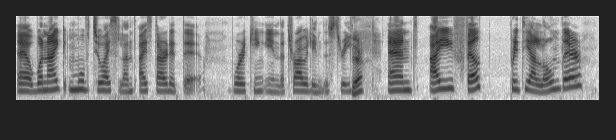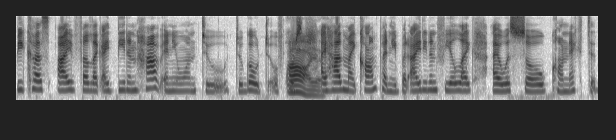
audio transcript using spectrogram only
uh, when I moved to Iceland, I started uh, working in the travel industry Yeah. and I felt pretty alone there because I felt like I didn't have anyone to to go to. Of course, Ah, yeah. I had my company, but I didn't feel like I was so connected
